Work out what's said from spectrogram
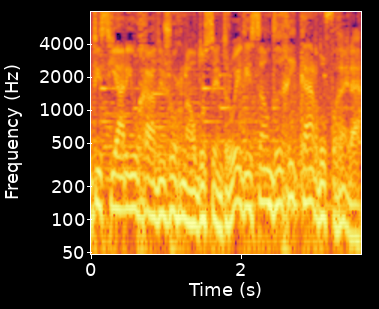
Noticiário Rádio Jornal do Centro, edição de Ricardo Ferreira.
